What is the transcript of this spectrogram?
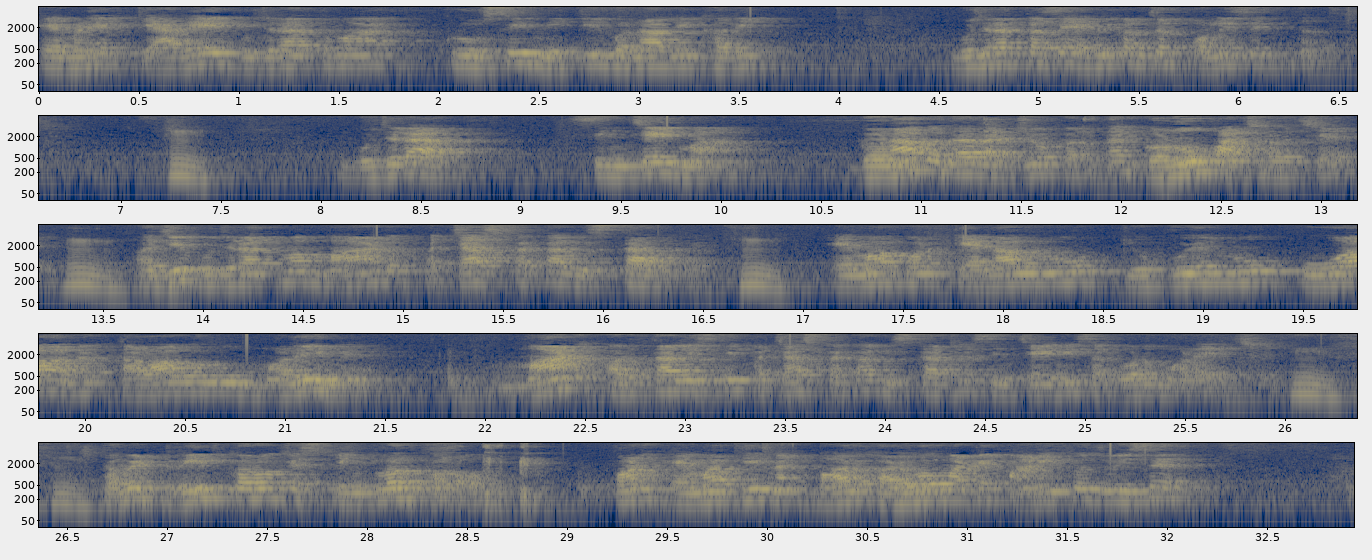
એમણે ક્યારેય ગુજરાતમાં કૃષિ નીતિ બનાવી ખરી. ગુજરાત પાસે એગ્રીકલ્ચર પોલિસી જ નથી. હમ, ગુજરાત સિંચાઈમાં ઘણા બધા રાજ્યો કરતા ઘણું પાછળ છે. હજી ગુજરાતમાં માંડ પચાસ ટકા વિસ્તાર છે. એમાં પણ કેનાલનું ટ્યુબવેલનું કુવા અને તળાવોનું મળીને માંડ અડતાલીસથી પચાસ ટકા વિસ્તારને સિંચાઈની સગવડ મળે છે. તમે ડ્રીપ કરો કે સ્પ્રિંકલર કરો પણ એમાંથી બહાર કાઢવા માટે પાણી તો જોઈશે.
